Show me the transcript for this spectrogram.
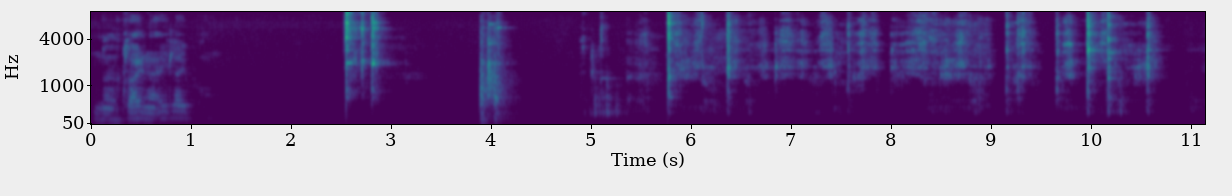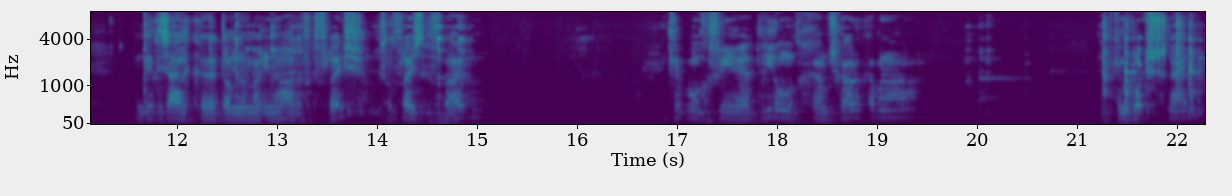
Een uh, kleine eetlepel. Dit is eigenlijk uh, dan de marinade voor het vlees. Ik zal het vlees voorbij doen. Ik heb ongeveer 300 eh, gram schoudercarbonade. Heb ik in blokjes gesneden.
